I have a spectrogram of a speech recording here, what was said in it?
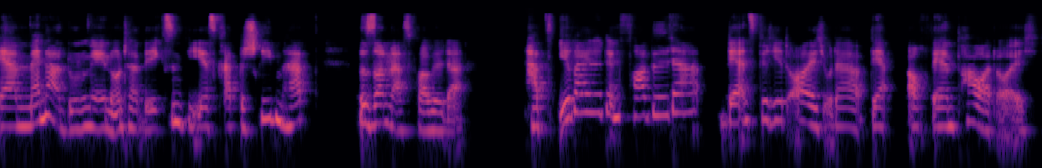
eher Männerdomänen unterwegs sind, wie ihr es gerade beschrieben habt, besonders Vorbilder. Habt ihr beide denn Vorbilder? Wer inspiriert euch oder wer, auch wer empowert euch?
